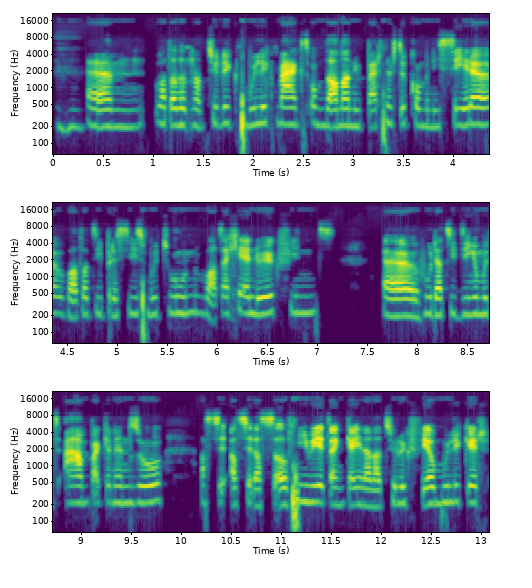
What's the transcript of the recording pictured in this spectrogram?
Mhm. Ehm, wat dat het natuurlijk moeilijk maakt om dan aan je partner te communiceren wat dat hij precies moet doen, wat dat jij leuk vindt, eh, hoe dat die dingen moet aanpakken en zo. Als je, als je dat zelf niet weet, dan kan je dat natuurlijk veel moeilijker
